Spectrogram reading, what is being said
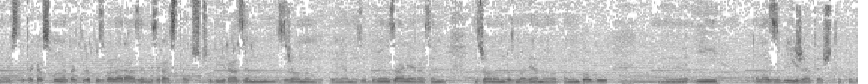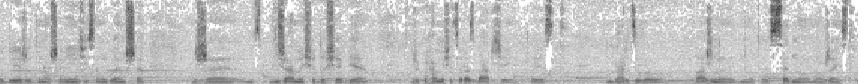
No, Jest to taka wspólnota, która pozwala razem wzrastać, czyli razem z żoną wypełniamy zobowiązania, razem z żoną rozmawiamy o Panu Bogu yy, i to nas zbliża też. To powoduje, że te nasze więzi są głębsze, że zbliżamy się do siebie, że kochamy się coraz bardziej. To jest bardzo ważne, no to jest sedno małżeństwa.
